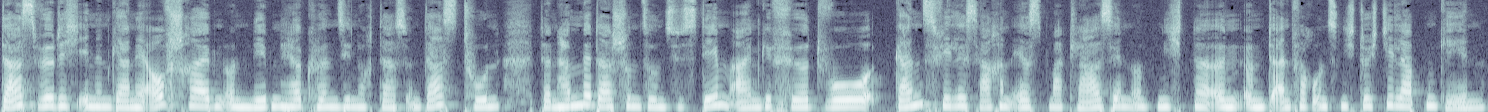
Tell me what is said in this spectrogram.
Das würde ich Ihnen gerne aufschreiben und nebenher können Sie noch das und das tun. Dann haben wir da schon so ein System eingeführt, wo ganz viele Sachen erstmal klar sind und nicht und einfach uns nicht durch die Lappen gehen.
